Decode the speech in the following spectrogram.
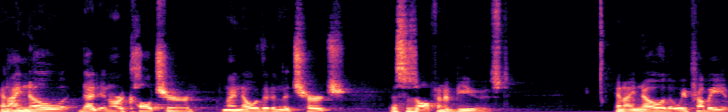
And I know that in our culture, and I know that in the church, this is often abused. And I know that we probably,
